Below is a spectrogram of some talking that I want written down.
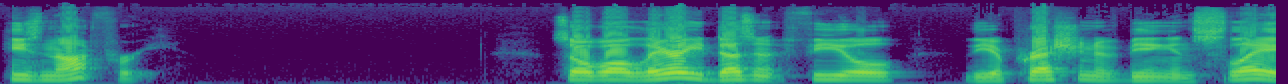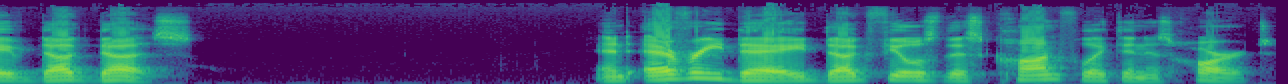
he's not free. So while Larry doesn't feel the oppression of being enslaved, Doug does. And every day, Doug feels this conflict in his heart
